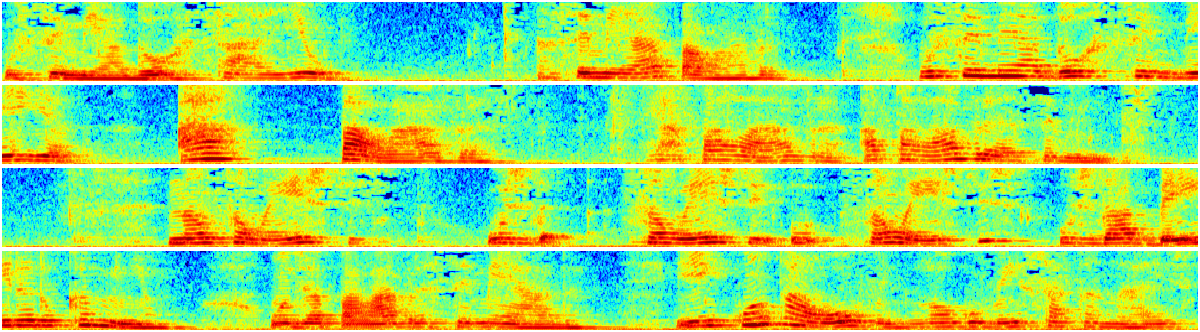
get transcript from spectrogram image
O semeador saiu a semear a palavra. O semeador semeia a palavra. É a palavra. A palavra é a semente. Não são estes os são, este, são estes os da beira do caminho, onde a palavra é semeada. E enquanto a ouvem, logo vem Satanás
